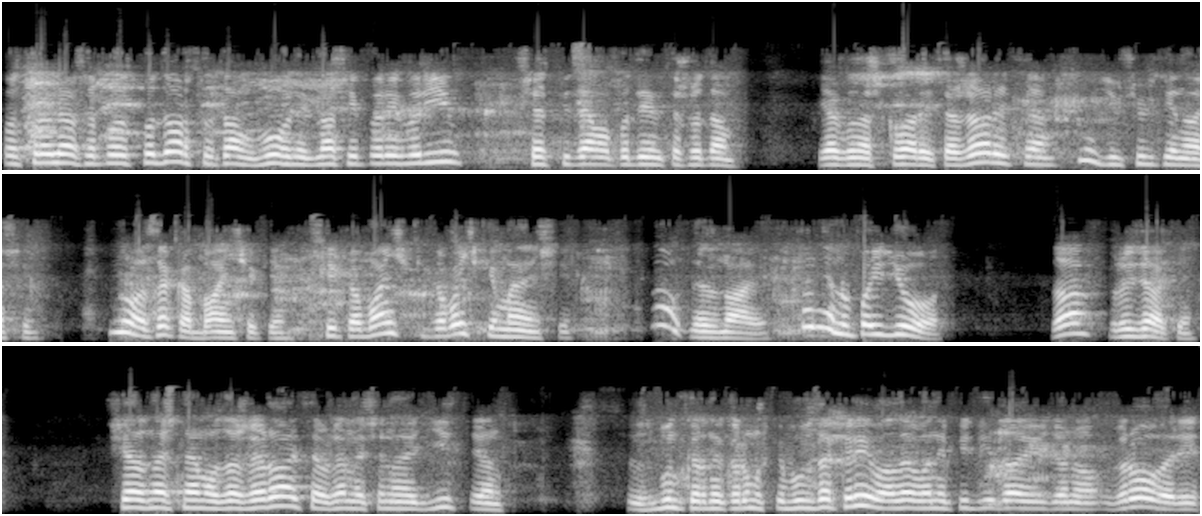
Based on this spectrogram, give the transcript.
посправлявся по господарству, там вогник наш перегорів. Зараз підемо подивимося, що там, як вона шквариться, жариться. Ну, дівчульки наші. Ну, а це кабанчики. Всі кабанчики, кабанчики менші. Ну, не знаю. Та ні, ну пойдет. Да, друзяки? Зараз почнемо зажиратися, вже починають їсти. З бункерної кормушки був закрив, але вони під'їдають воно в ровері,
